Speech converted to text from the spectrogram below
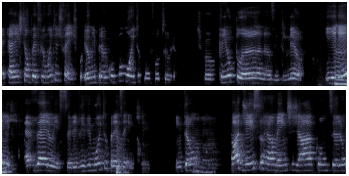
é que a gente tem um perfil muito diferente. Tipo, eu me preocupo muito com o futuro. Tipo, eu crio planos, entendeu? E uhum. ele é zero isso, ele vive muito presente. Então, uhum. só disso realmente já aconteceram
